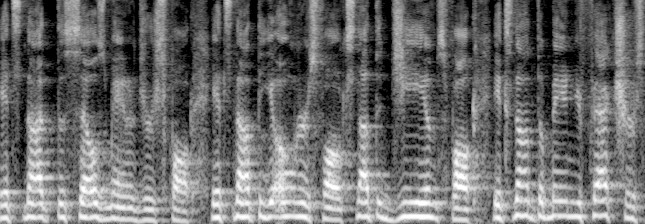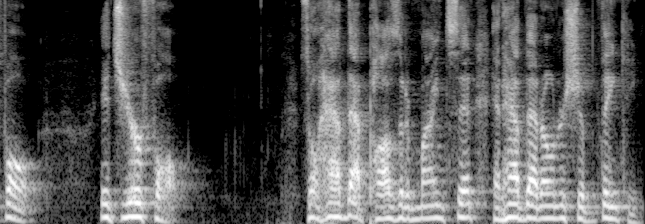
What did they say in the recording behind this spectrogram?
It's not the sales manager's fault. It's not the owner's fault. It's not the GM's fault. It's not the manufacturer's fault. It's your fault. So have that positive mindset and have that ownership thinking.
